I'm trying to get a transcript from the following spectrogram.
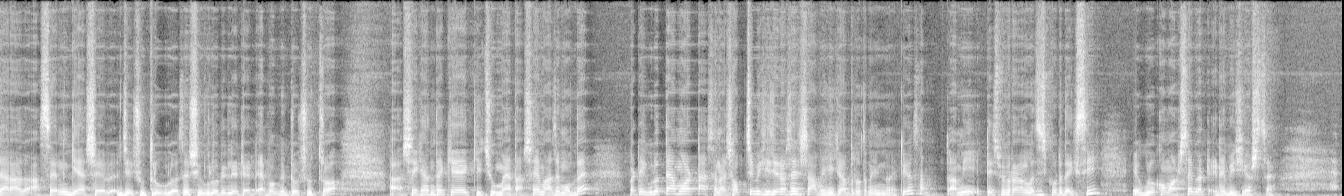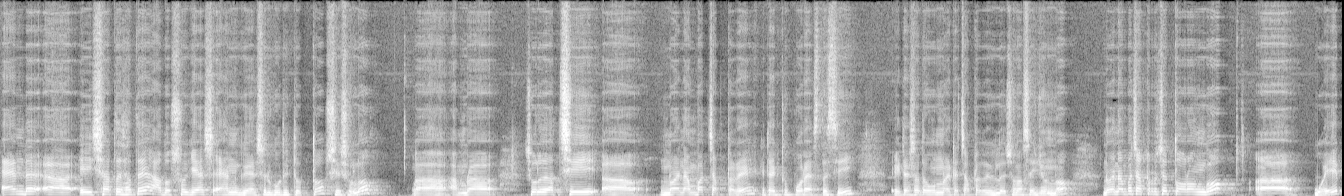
যারা আছেন, গ্যাসের যে সূত্রগুলো আছে, সেগুলো রিলেটেড অ্যাভোগেড্রোর সূত্র। সেখান থেকে কিছু ম্যাথ আসে মাঝে মধ্যে বাট এগুলো তেমন একটা আসে না। সবচেয়ে বেশি যেটা আসে, সেটা আপেক্ষিক আর্দ্রতা নির্ণয়, ঠিক আছে? তো আমি টেস্ট পেপার অ্যানালাইসিস করে দেখছি, এগুলো কম আসছে বাট এটা বেশি আসছে। অ্যান্ড এই সাথে সাথে আদর্শ গ্যাস অ্যান্ড গ্যাসের গতিতত্ত্ব শেষ হলো। আমরা চলে যাচ্ছি নয় নাম্বার চ্যাপ্টারে এটা একটু পরে আসতেছি। এটার সাথে অন্য একটা চ্যাপ্টারের রিলেশন আছে এই জন্য। নয় নাম্বার চ্যাপ্টার হচ্ছে তরঙ্গ ওয়েভ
